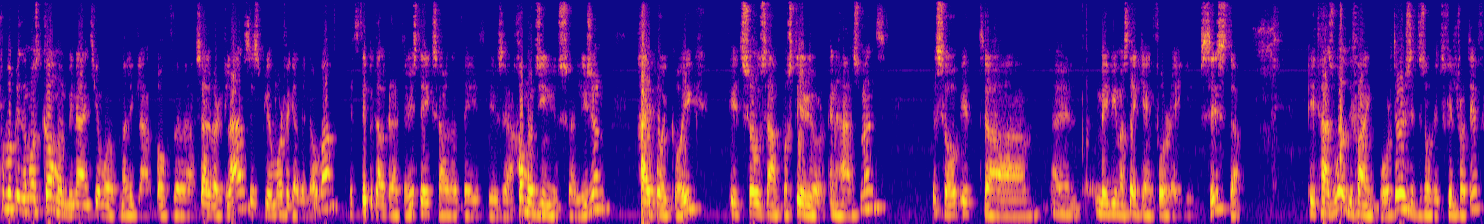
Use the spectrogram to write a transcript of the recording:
Probably the most common benign tumor of malignant of the salivary glands is pleomorphic adenoma. Its typical characteristics are that it is a homogeneous uh, lesion, hypoechoic. It shows some posterior enhancement, so it uh, uh, may be mistaken for a cyst. It has well-defined borders. It is always filtrative.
